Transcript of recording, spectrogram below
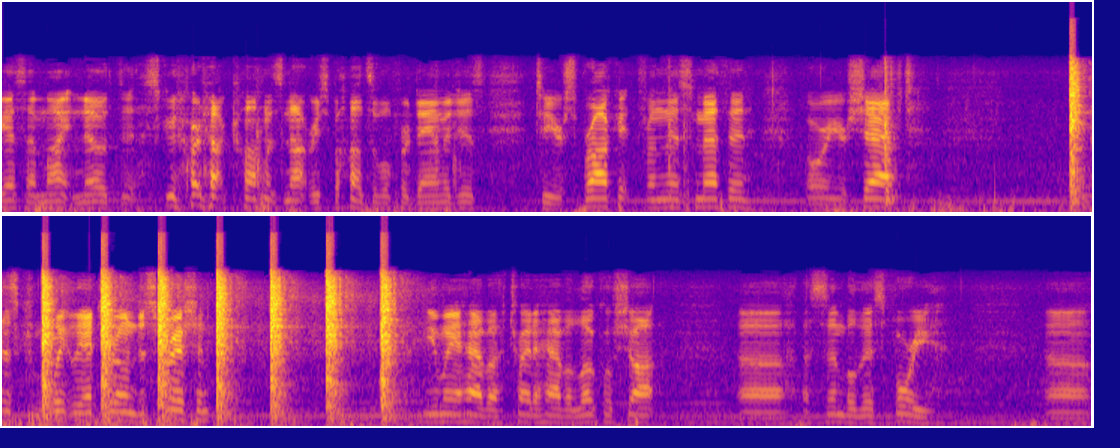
Guess I might note that Scootr.com is not responsible for damages to your sprocket from this method or your shaft. Just completely at your own discretion. You may have a try to have a local shop uh, assemble this for you. Uh,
